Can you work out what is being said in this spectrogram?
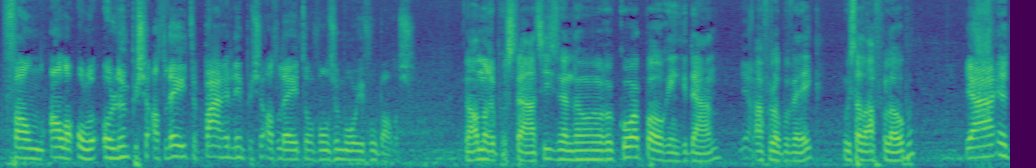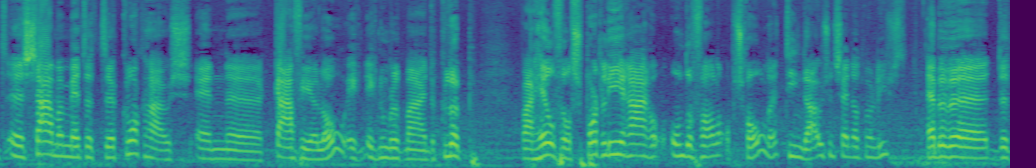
van alle Olympische atleten, Paralympische atleten of onze mooie voetballers. Een andere prestaties. En dan een recordpoging gedaan ja. afgelopen week. Hoe is dat afgelopen? Ja, het, uh, samen met het uh, Klokhuis en uh, KVLO, ik, ik noem het maar de club waar heel veel sportleraren onder vallen op school. 10.000 zijn dat maar liefst. Hebben we de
